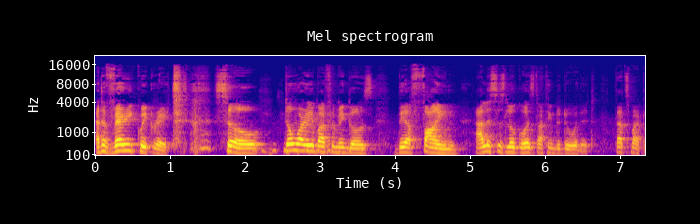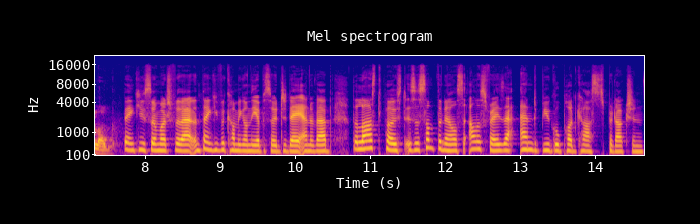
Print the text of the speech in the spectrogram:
at a very quick rate. So don't worry about flamingos; they are fine. Alice's logo has nothing to do with it. That's my plug. Thank you so much for that, and thank you for coming on the episode today, Anuvab. The Last Post is a Something Else, Alice Fraser, and Bugle Podcasts production.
